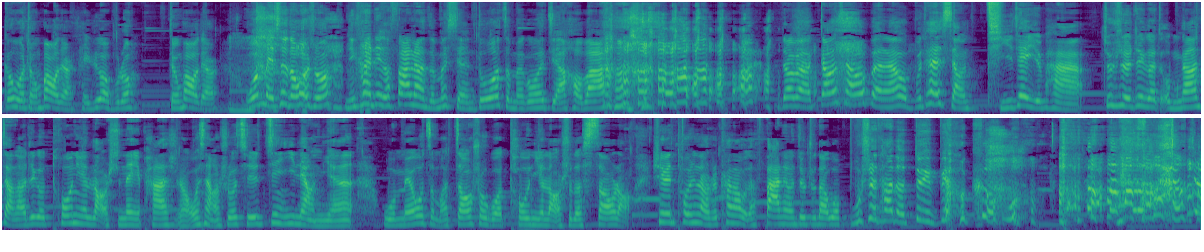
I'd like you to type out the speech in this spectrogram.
给我整爆点儿，忒热不中，整爆点儿。我每次都会说，你看这个发量怎么显多，怎么给我剪好吧？你知道吧？刚才我本来我不太想提这一趴，就是这个我们刚刚讲到这个托尼老师那一趴的时候，我想说，其实近一两年我没有怎么遭受过托尼老师的骚扰，是因为托尼老师看到我的发量就知道我不是他的对标客户。就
